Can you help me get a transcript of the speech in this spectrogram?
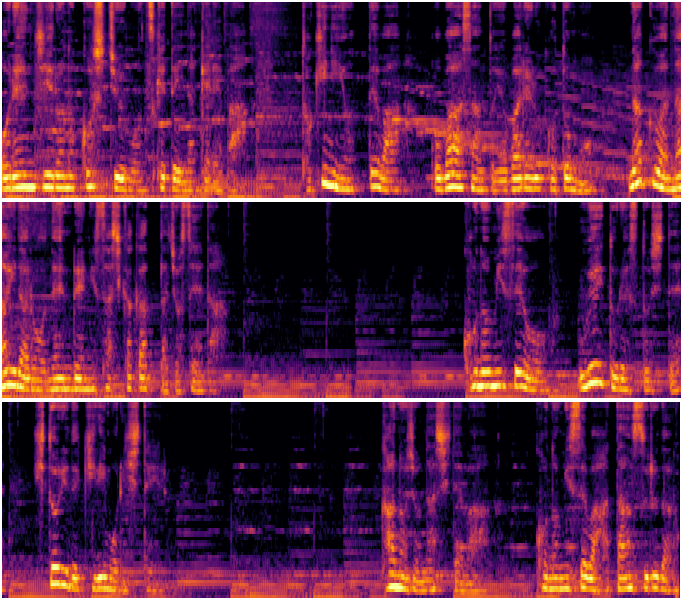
オレンジ色のコスチュームをつけていなければ時によってはおばあさんと呼ばれることもなくはないだろう年齢に差し掛かった女性だ。この店をウェイトレスとして一人で切り盛りしている。彼女なしではこの店は破綻するだろ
